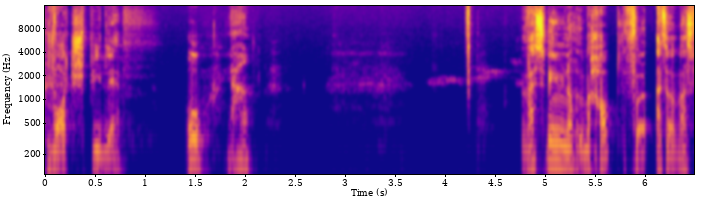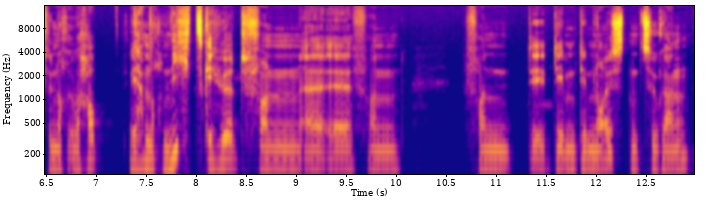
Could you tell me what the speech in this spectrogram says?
Wortspiele. Oh, ja. Wen wir noch überhaupt, also was wir noch überhaupt, wir haben noch nichts gehört von, äh, äh von, von de, dem, dem neuesten Zugang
